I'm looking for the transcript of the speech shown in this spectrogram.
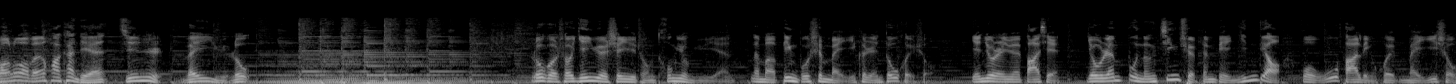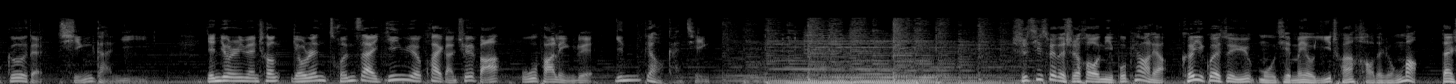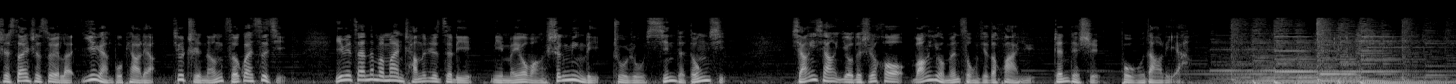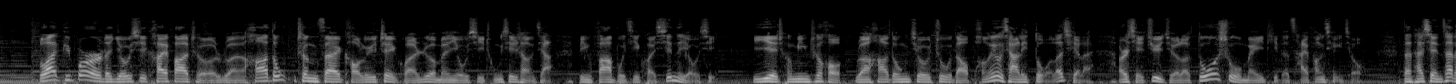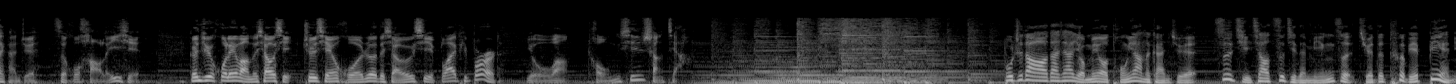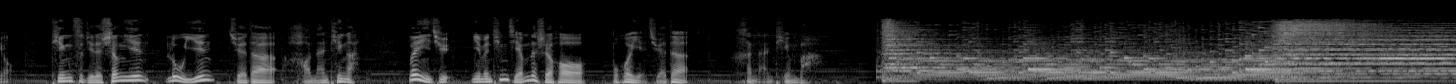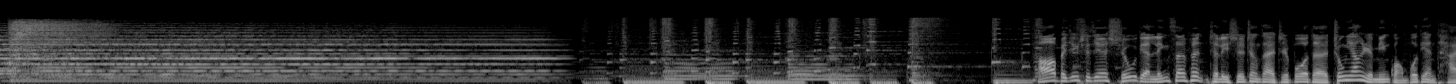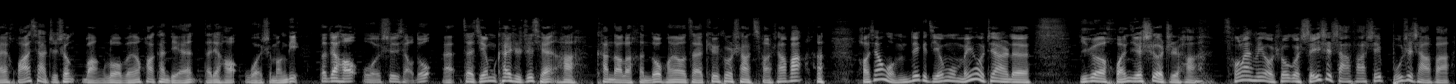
网络文化看点今日微语录。如果说音乐是一种通用语言，那么并不是每一个人都会说。研究人员发现，有人不能精确分辨音调，或无法领会每一首歌的情感意义。研究人员称，有人存在音乐快感缺乏，无法领略音调感情。十七岁的时候你不漂亮，可以怪罪于母亲没有遗传好的容貌；但是三十岁了依然不漂亮，就只能责怪自己，因为在那么漫长的日子里，你没有往生命里注入新的东西。想一想，有的时候网友们总结的话语真的是不无道理啊。Flappy Bird 游戏开发者阮哈东正在考虑这款热门游戏重新上架，并发布几款新的游戏。一夜成名之后，阮哈东就住到朋友家里躲了起来，而且拒绝了多数媒体的采访请求。但他现在的感觉似乎好了一些。根据互联网的消息，之前火热的小游戏《Flappy Bird》有望重新上架。不知道大家有没有同样的感觉？自己叫自己的名字觉得特别别扭，听自己的声音录音觉得好难听啊！问一句，你们听节目的时候不会也觉得很难听吧？好，北京时间十五点零三分，这里是正在直播的中央人民广播电台华夏之声网络文化看点。大家好，我是蒙蒂。大家好，我是小东。哎，在节目开始之前哈，看到了很多朋友在 QQ 上抢沙发，好像我们这个节目没有这样的一个环节设置哈，从来没有说过谁是沙发，谁不是沙发。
